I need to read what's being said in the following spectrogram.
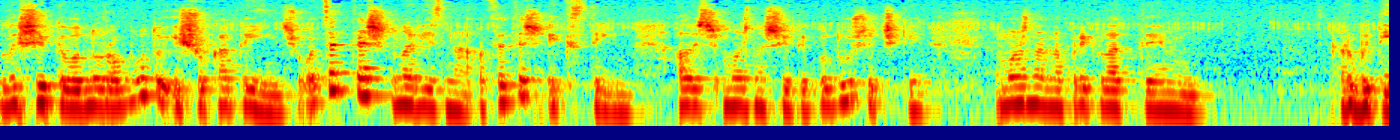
лишити одну роботу і шукати іншу. Оце теж новізна, оце теж екстрім. Але ж можна шити подушечки, можна, наприклад, ем, робити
